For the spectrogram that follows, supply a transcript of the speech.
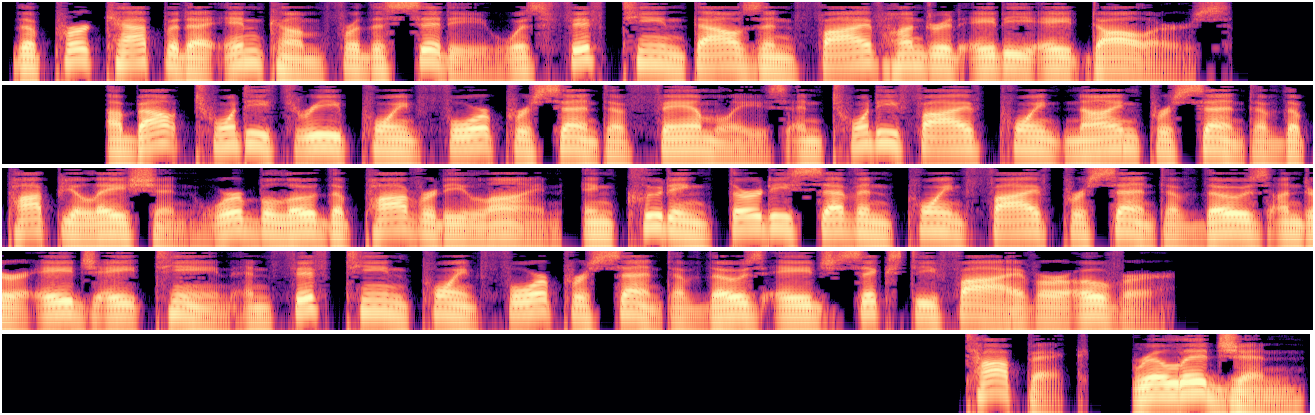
The per capita income for the city was $15,588. About 23.4% of families and 25.9% of the population were below the poverty line, including 37.5% of those under age 18 and 15.4% of those age 65 or over. Religion.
